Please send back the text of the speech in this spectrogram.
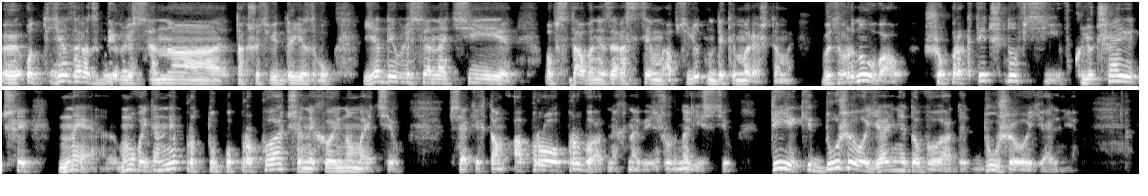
от я зараз дивлюся на так щось віддає звук. Я дивлюся на ці обставини зараз з цими абсолютно дикими рештами. Ви звернули увагу, що практично всі, включаючи не мова йде не про тупо проплачених лайнометів, всяких там, а про приватних навіть журналістів, ті, які дуже лояльні до влади, дуже лояльні.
